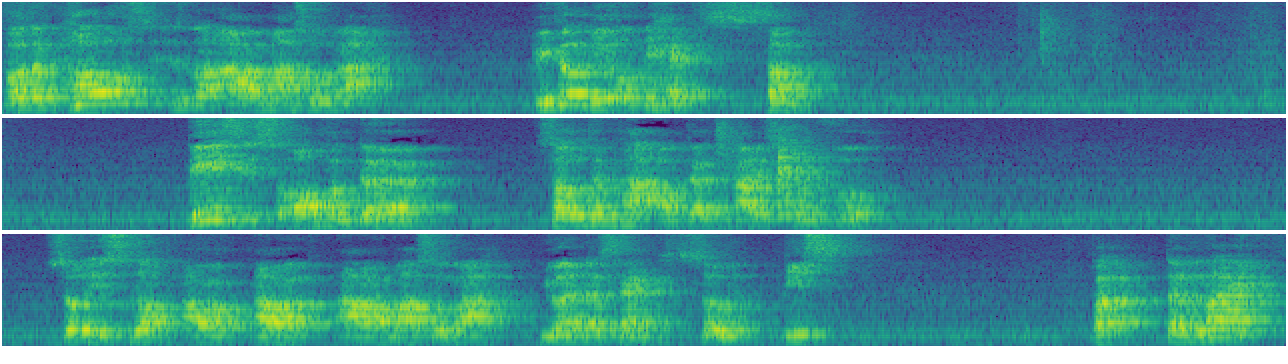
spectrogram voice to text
For the pose, it's not our muscle up because we only have some. This is all from the southern part of the Chinese Kung Fu. So it's not our, our, our muscle art, you understand? So this, the life,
